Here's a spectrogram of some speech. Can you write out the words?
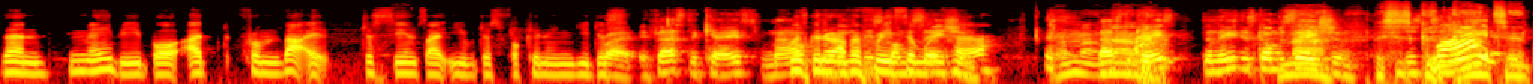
then maybe. But I, from that, it just seems like you just fucking and you just. Right. If that's the case, Mal was going to have a threesome with her. I'm not, That's nah. the case. Delete this conversation. Nah, this is good content.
